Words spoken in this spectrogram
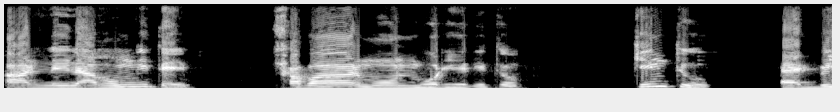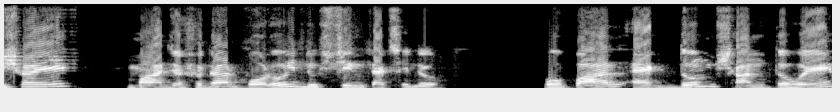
আর লীলাভঙ্গিতে সবার মন ভরিয়ে দিত। কিন্তু এক বিষয়ে মা যশোদার বড়ই দুশ্চিন্তা ছিল। গোপাল একদম শান্ত হয়ে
